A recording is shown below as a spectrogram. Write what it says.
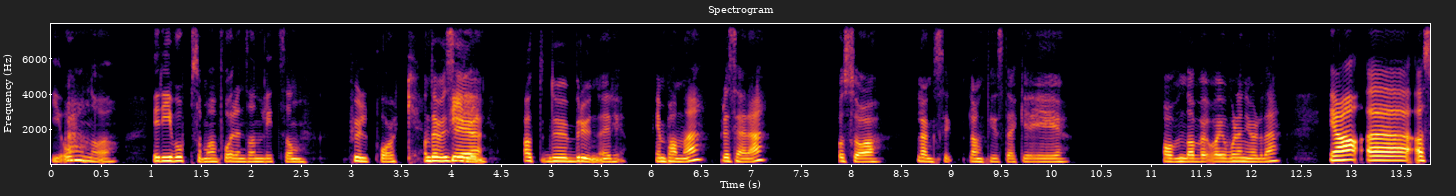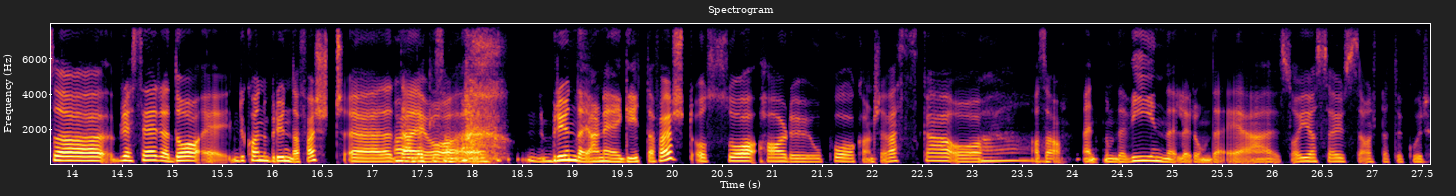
i ovnen, og river opp så man får en sånn litt sånn pull pork Og det vil si feeling. at du bruner i en panne, presserer, og så langtidssteker i ovnen. Da, hvordan gjør du det? Ja, eh, altså bressere da eh, Du kan jo brune det først. Eh, det, er jo sånn. eh, Brun deg gjerne i gryta først, og så har du jo på kanskje væske og Altså enten om det er vin, eller om det er soyasaus, alt etter hvor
